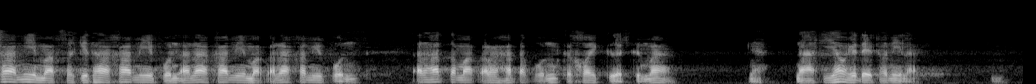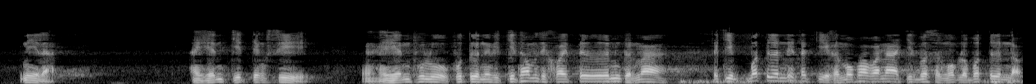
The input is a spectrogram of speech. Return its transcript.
ข้ามีมักสกิทาข้ามีผลอนาข้ามีมักอนาข้ามีผลอรหัตตมักอรหัตตผลก็ค่อยเกิดขึ้นมาเนี่ยนาที่เฮาเฮ็ดได้เท่านี้แหละนี่แหละ ให้เห็นจิตจังสี่ เห็นผู้รู้ผู้ตื่นในจิตเฮามันสิคอยตื่นขึ้นมาตะกี้บ่ตื่นนี่ตะกี้คันบ่ภาวนาจิตบ่สงบแล้วบ่ตื่นดอก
